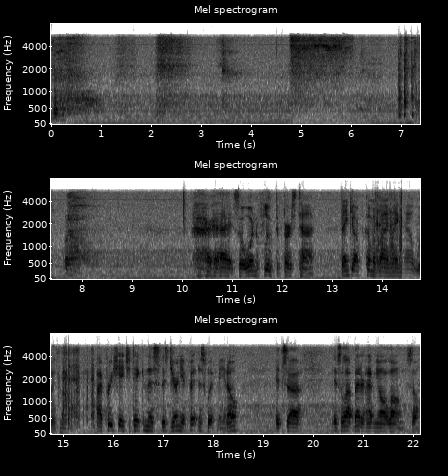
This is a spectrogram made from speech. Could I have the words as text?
Alright, so it wasn't a fluke the first time. Thank y'all for coming by and hanging out with me. I appreciate you taking this this journey of fitness with me, you know. It's uh it's a lot better having y'all along, so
